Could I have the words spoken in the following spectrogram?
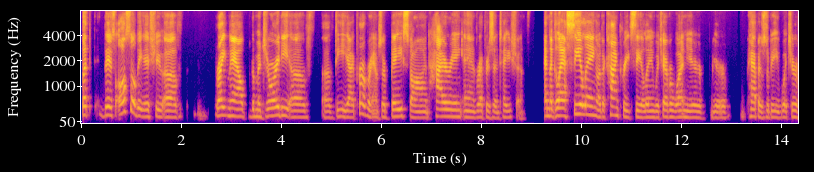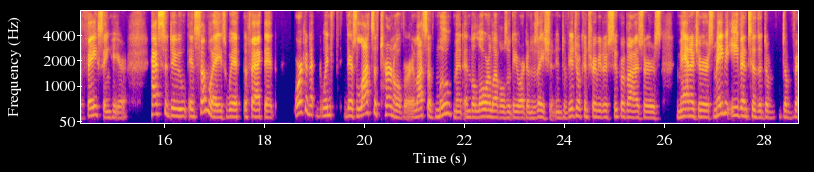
But there's also the issue of right now, the majority of, of DEI programs are based on hiring and representation. And the glass ceiling or the concrete ceiling, whichever one you're you're happens to be what you're facing here has to do in some ways with the fact that organ when there's lots of turnover and lots of movement in the lower levels of the organization individual contributors supervisors managers maybe even to the di- di-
